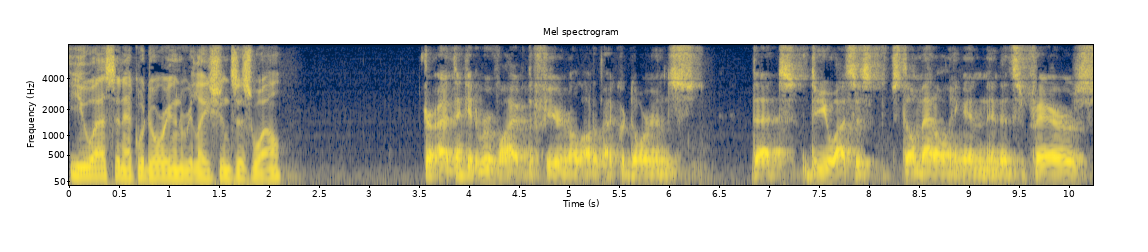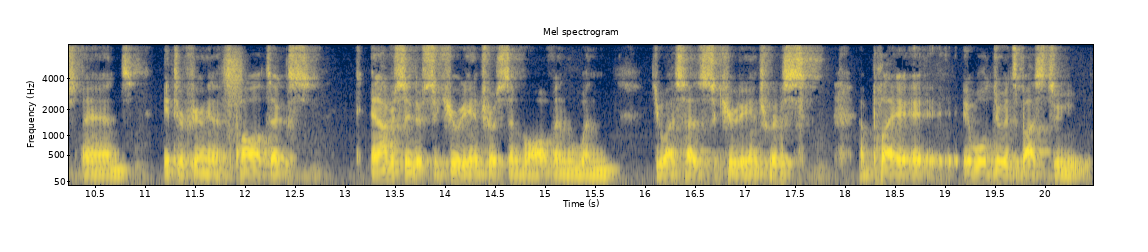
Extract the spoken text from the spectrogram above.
U.S. and Ecuadorian relations as well? Sure, I think it revived the fear in a lot of Ecuadorians that the U.S. is still meddling in, in its affairs and interfering in its politics. And obviously, there's security interests involved. And when the U.S. has security interests at play, it, it will do its best to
